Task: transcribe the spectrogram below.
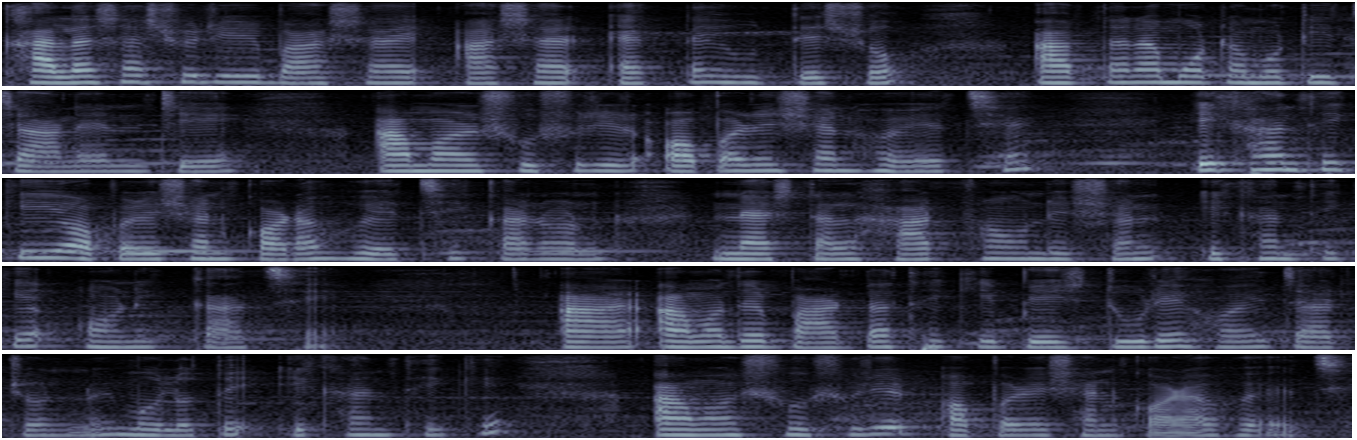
খালা শাশুড়ির বাসায় আসার একটাই উদ্দেশ্য, আপনারা মোটামুটি জানেন যে আমার শ্বশুরের অপারেশন হয়েছে। এখান থেকেই অপারেশন করা হয়েছে কারণ ন্যাশনাল হার্ট ফাউন্ডেশন এখান থেকে অনেক কাছে। আর আমাদের বাড্ডা থেকে বেশ দূরে হয়, যার জন্যই মূলত এখান থেকে আমার শ্বশুরের অপারেশন করা হয়েছে।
